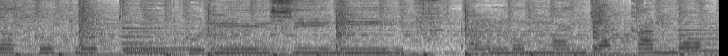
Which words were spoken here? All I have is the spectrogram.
Tekuk lututku di sini Dan memanjatkan doa.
